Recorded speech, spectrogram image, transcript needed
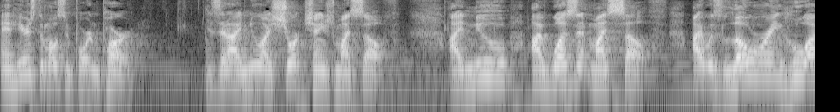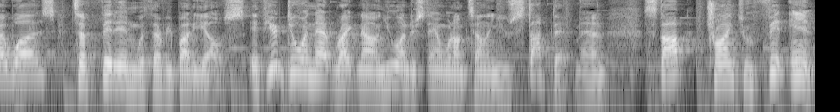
And here's the most important part is that I knew I shortchanged myself. I knew I wasn't myself. I was lowering who I was to fit in with everybody else. If you're doing that right now and you understand what I'm telling you, stop that, man. Stop trying to fit in.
